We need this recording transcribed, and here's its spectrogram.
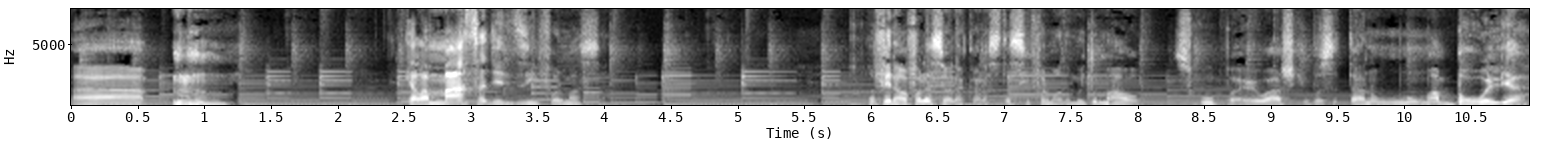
a aquela massa de desinformação. No final eu falei assim olha cara você está se informando muito mal. Desculpa eu acho que você está num, numa bolha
